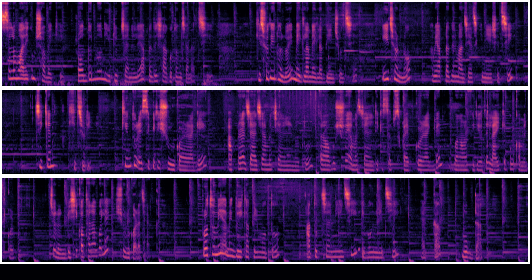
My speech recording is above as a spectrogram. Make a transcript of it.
আসসালামু আলাইকুম সবাইকে। রন্ধনমোহন ইউটিউব চ্যানেলে আপনাদের স্বাগতম জানাচ্ছি। কিছুদিন হলোই মেঘলা মেঘলা দিন চলছে। এই জন্য আমি আপনাদের মাঝে আজকে নিয়ে এসেছি চিকেন খিচুড়ি। কিন্তু রেসিপিটি শুরু করার আগে আপনারা যা যা আমার চ্যানেলে নতুন, তারা অবশ্যই আমার চ্যানেলটিকে সাবস্ক্রাইব করে রাখবেন এবং আমার ভিডিওতে লাইক এবং কমেন্ট করবেন। চলুন বেশি কথা না বলে শুরু করা যাক। প্রথমেই আমি দুই কাপের মতো আতপ চাল নিয়েছি এবং নিয়েছি এক কাপ মুগ ডাল।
